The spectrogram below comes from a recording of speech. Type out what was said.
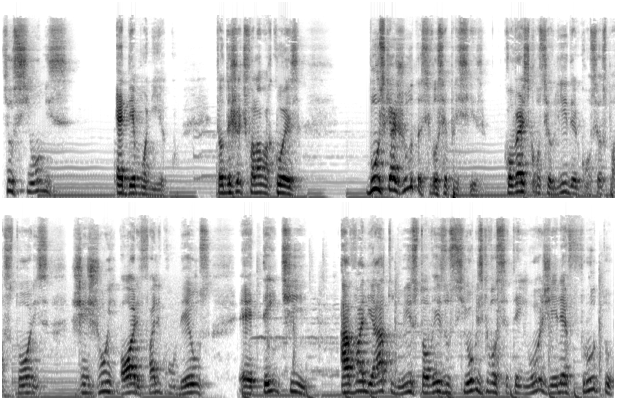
que o ciúmes é demoníaco. Então deixa eu te falar uma coisa. Busque ajuda se você precisa. Converse com seu líder, com seus pastores, jejue, ore, fale com Deus, é, tente avaliar tudo isso. Talvez os ciúmes que você tem hoje, ele é fruto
